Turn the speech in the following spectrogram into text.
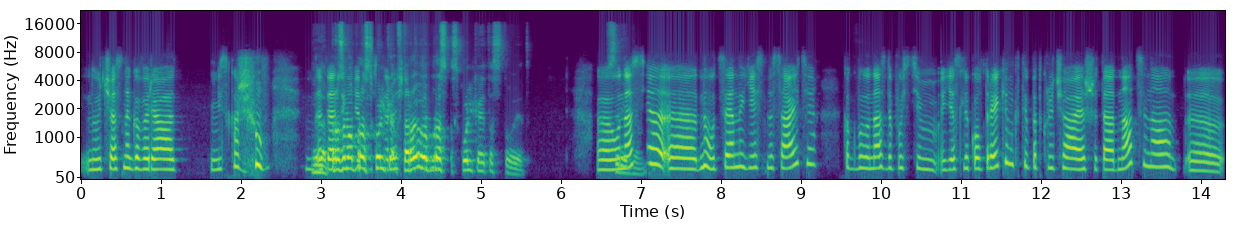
ну, честно говоря, не скажу. Ну, да, просто вопрос, сколько, второй вопрос, сколько это стоит? Э, у нас э, ну, цены есть на сайте. Как бы у нас, допустим, если колл-трекинг ты подключаешь, это одна цена. Э,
